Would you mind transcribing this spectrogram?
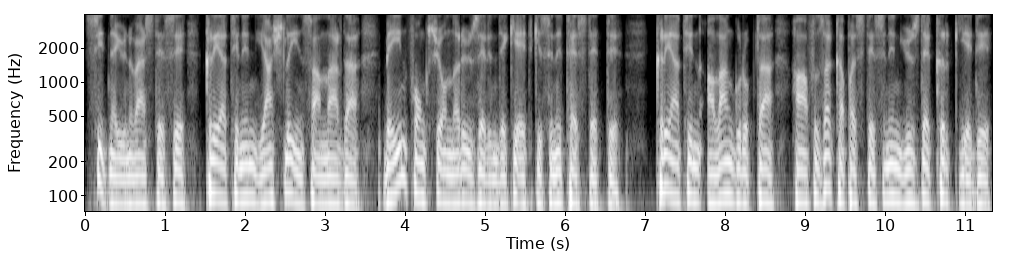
Sydney Üniversitesi, kreatinin yaşlı insanlarda beyin fonksiyonları üzerindeki etkisini test etti. Kreatin alan grupta hafıza kapasitesinin yüzde 47,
